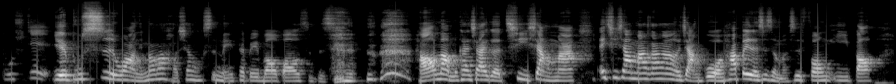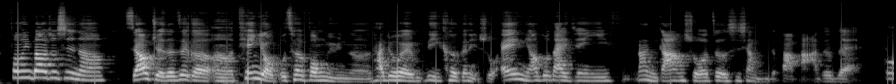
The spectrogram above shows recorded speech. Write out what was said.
不是，也不是哇！你妈妈好像是没在背包包，是不是？好，那我们看下一个气象妈。哎，气象妈刚刚有讲过，她背的是什么？是风衣包。风衣包就是呢，只要觉得这个呃天有不测风云呢，她就会立刻跟你说，哎，你要多带一件衣服。那你刚刚说这个是像你的爸爸，对不对？对。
